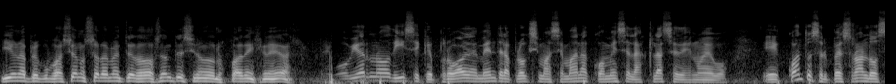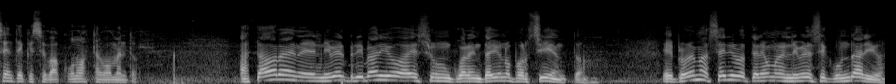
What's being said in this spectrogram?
y una preocupación no solamente de los docentes, sino de los padres en general. El gobierno dice que probablemente la próxima semana comiencen las clases de nuevo. Eh, ¿Cuánto es el personal docente que se vacunó hasta el momento? Hasta ahora en el nivel primario es un 41%. El problema serio lo tenemos en el nivel secundario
